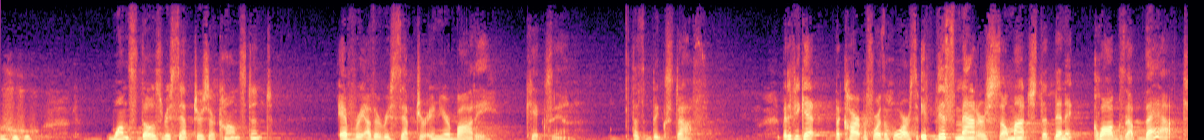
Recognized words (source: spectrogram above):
Ooh. once those receptors are constant every other receptor in your body kicks in. That's big stuff. But if you get the cart before the horse if this matters so much that then it clogs up that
